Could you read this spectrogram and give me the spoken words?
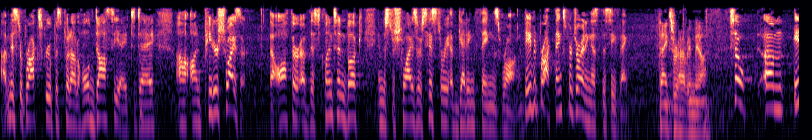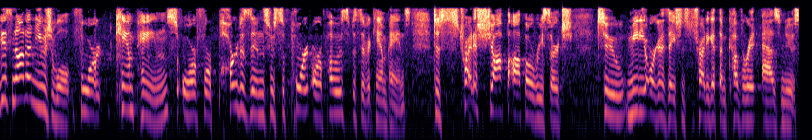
Uh, Mr. Brock's group has put out a whole dossier today uh, on Peter Schweizer, the author of this Clinton book and Mr. Schweizer's history of getting things wrong. David Brock, thanks for joining us this evening. Thanks for having me on. So, um, it is not unusual for campaigns or for partisans who support or oppose specific campaigns to try to shop Oppo research to media organizations to try to get them cover it as news.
